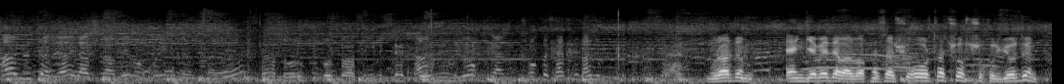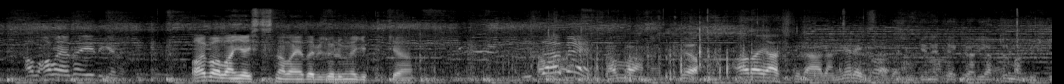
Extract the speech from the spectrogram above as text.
sağ güzel ya Yasin abi. Nokta iyi gidelim sadece. Doğru. Fotoğrafını bir sert Yok yani çok da sert değil hadi. Murad'ım engebe de var. Bak mesela şu orta çok çukur gördün. Ama Alanya'dan iyiydi gene. Ay be Alanya istisna Alanya'da biz ölümüne gittik ya. İsabet. Allah'ım. Yok. Arayı açtı la adam. Nereye isabet? Gene tekrar yaptırma düştü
